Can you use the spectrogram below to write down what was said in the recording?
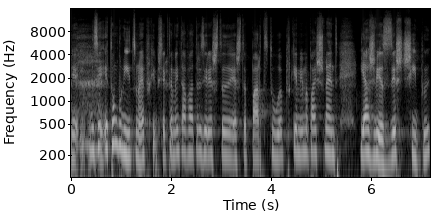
é, mas é, é, tão bonito, não é? Porque por isso é que também estava a trazer esta, esta parte tua, porque é mesmo apaixonante. E às vezes este chip,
